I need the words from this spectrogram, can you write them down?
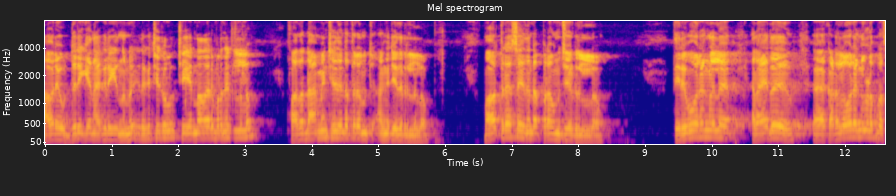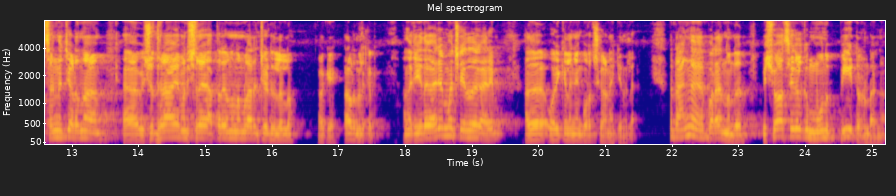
അവരെ ഉദ്ധരിക്കാൻ ആഗ്രഹിക്കുന്നുണ്ട്. ഇതൊക്കെ ചെയ്തോളൂ. ചെയ്യേണ്ട ആരും പറഞ്ഞിട്ടില്ലല്ലോ. ഫാദർ ഡാമിയൻ ചെയ്തതിന്റെ അത്ര അങ്ങ് ചെയ്തിട്ടില്ലല്ലോ. മഹത്രേസ ഇതിന്റെ അപ്പുറം ഒന്നും ചെയ്തിട്ടില്ലല്ലോ. തെരുവോരങ്ങളിൽ അതായത് കടലോരങ്ങളിലൂടെ പ്രസംഗിച്ച് കിടന്ന വിശുദ്ധരായ മനുഷ്യരെ അത്രയൊന്നും നമ്മളാരും ചെയ്തിട്ടില്ലല്ലോ. ഓക്കെ അവിടെ നിൽക്കട്ടെ. അങ്ങ് ചെയ്ത കാര്യം അങ്ങ് ചെയ്ത കാര്യം അത് ഒരിക്കലും ഞാൻ കുറച്ച് കാണിക്കുന്നില്ല. എന്നിട്ട് അങ്ങ് പറയുന്നുണ്ട് വിശ്വാസികൾക്ക് മൂന്ന് പി ഇട്ടിട്ടുണ്ട് അങ്ങ്.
